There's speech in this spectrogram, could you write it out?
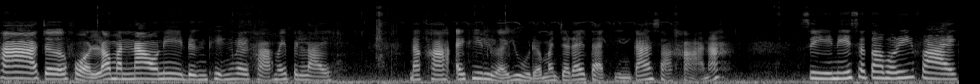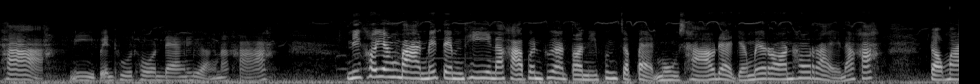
ถ้าเจอฝนแล้วมันเน่านี่ดึงทิ้งเลยค่ะ ไม่เป็นไร นะคะ ไอ้ที่เหลืออยู่เดี๋ยวมันจะได้แตกกิ่งก้านสาขานะ สีนี้สตรอเบอรี่ไฟค่ะ นี่เป็นทูโทนแดงเหลืองนะคะ นี่เขายังบานไม่เต็มที่นะคะ เพื่อนๆ ตอนนี้เพิ่งจะ8ปดโมงเช้าแดดยังไม่ร้อนเท่าไหร่นะคะ ดอกไม้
